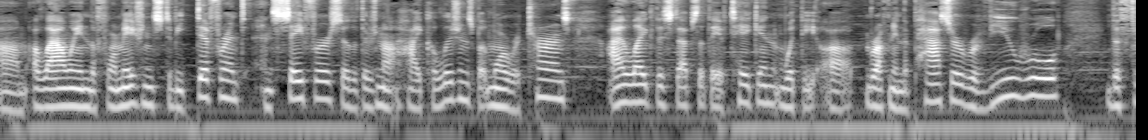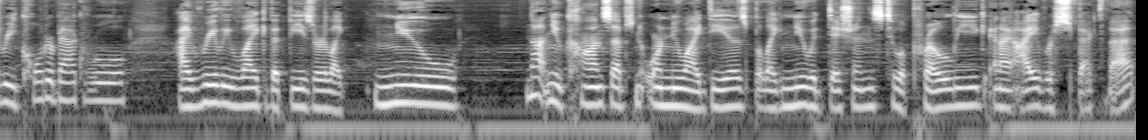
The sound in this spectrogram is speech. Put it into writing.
um, allowing the formations to be different and safer so that there's not high collisions but more returns. I like the steps that they have taken with the uh, roughening the passer review rule the three quarterback rule. I really like that these are like new, not new concepts or new ideas, but like new additions to a pro league, and I, I respect that.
